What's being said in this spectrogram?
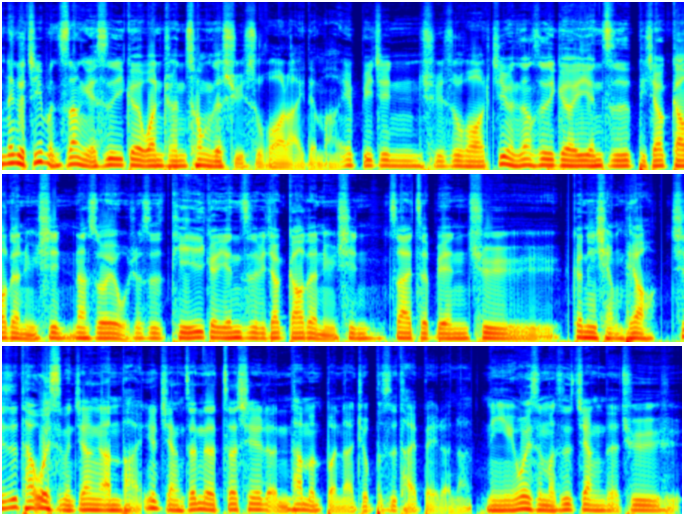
那个基本上也是一个完全冲着许淑华来的嘛，因为毕竟许淑华基本上是一个颜值比较高的女性，那所以我就是提一个颜值比较高的女性在这边去跟你抢票。其实他为什么这样安排？因为讲真的，这些人他们本来就不是台北人啊，你为什么是这样的去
